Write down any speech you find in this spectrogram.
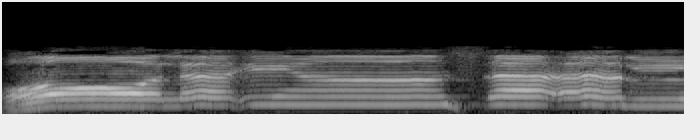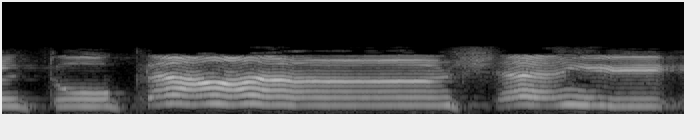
قَالَ إِن سَأَلْتُكَ عَن شَيْءٍ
